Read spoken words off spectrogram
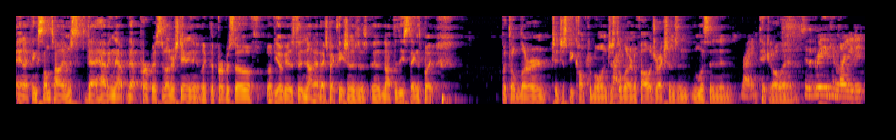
and I think sometimes that having that that purpose and understanding it, like the purpose of of yoga is to not have expectations, is, is not do these things, but but to learn to just be comfortable and just to learn to follow directions and listen and right take it all in. So the breathing can learn you to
